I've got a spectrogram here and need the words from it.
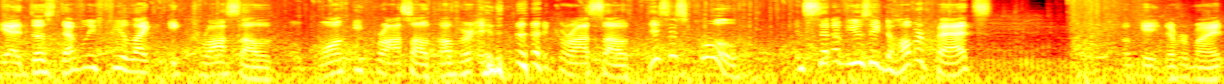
Yeah, it does definitely feel like a cross-out. A wonky cross-out hover in cross-out. This is cool. Instead of using the hover pads... Okay, never mind.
